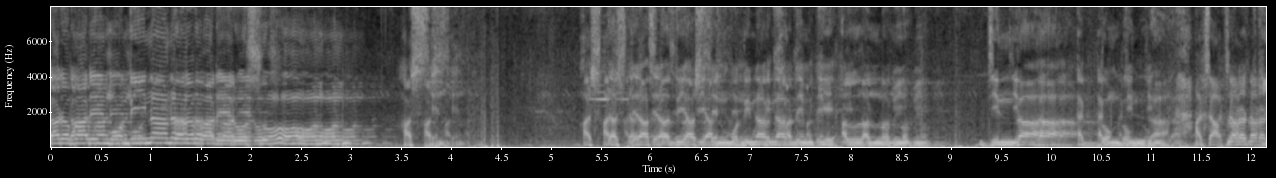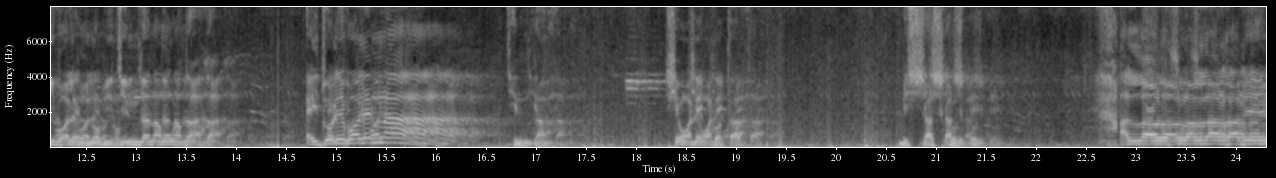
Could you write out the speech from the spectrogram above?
দরবারে। মদিনা দরবারে রসুল আসছেন আস্তে আস্তে রাস্তা দিয়ে আসছেন মদিনার খাদিমকে। আল্লাহ নবী জিন্দা একদম জিন্দা। আচ্ছা আপনারা কি বলেন? নবী জিন্দা না মুর্দা? এই জোরে বলেন না। জিন্দা। সে অনেক কথা। বিশ্বাস করবে। আল্লাহ রসুল আল্লাহর হাবিব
